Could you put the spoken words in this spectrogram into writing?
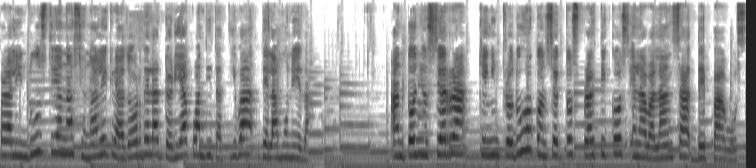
para la industria nacional y creador de la teoría cuantitativa de la moneda. Antonio Serra, quien introdujo conceptos prácticos en la balanza de pagos.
